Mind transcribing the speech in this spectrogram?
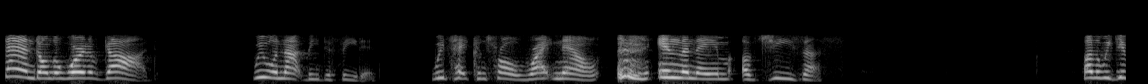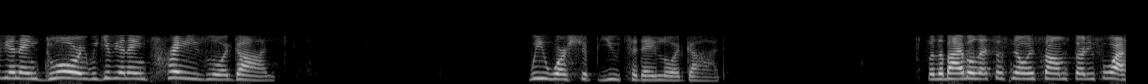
stand on the word of God. We will not be defeated. We take control right now in the name of Jesus. Father, we give your name glory. We give your name praise, Lord God. We worship you today, Lord God. For the Bible lets us know in Psalms 34 I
